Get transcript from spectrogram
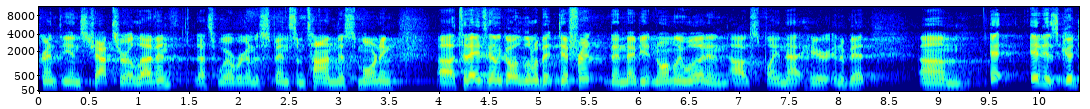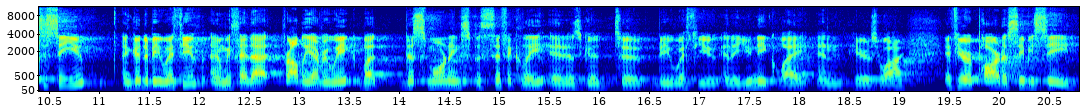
Corinthians chapter 11, that's where we're going to spend some time this morning. Uh, today's going to go a little bit different than maybe it normally would, and I'll explain that here in a bit. Um, it, it is good to see you and good to be with you, and we say that probably every week, but this morning specifically, it is good to be with you in a unique way, and here's why. If you're a part of CBC,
